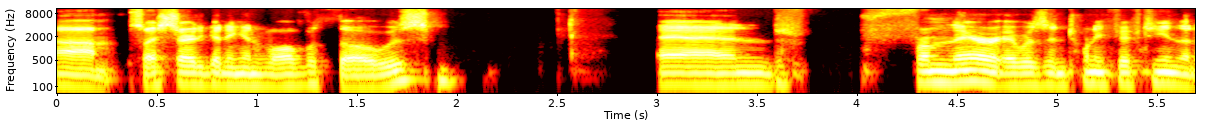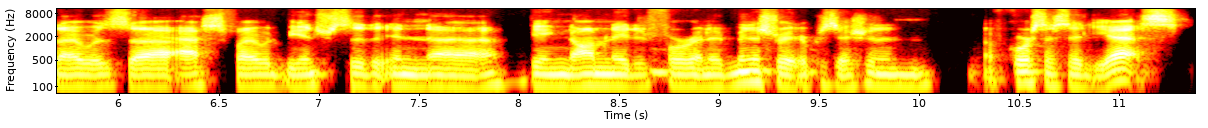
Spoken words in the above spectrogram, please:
Um, so I started getting involved with those, and from there, it was in 2015 that I was uh, asked if I would be interested in uh, being nominated for an administrator position. And of course, I said yes.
